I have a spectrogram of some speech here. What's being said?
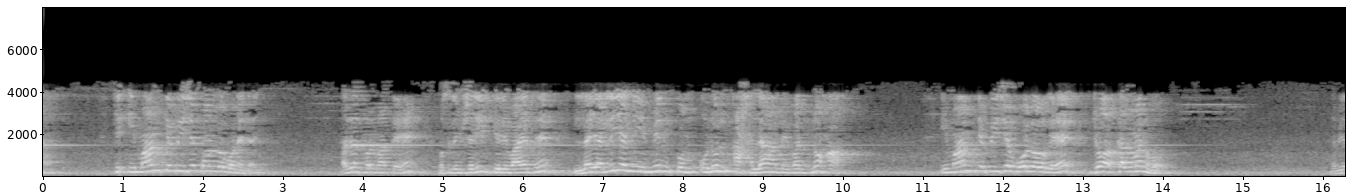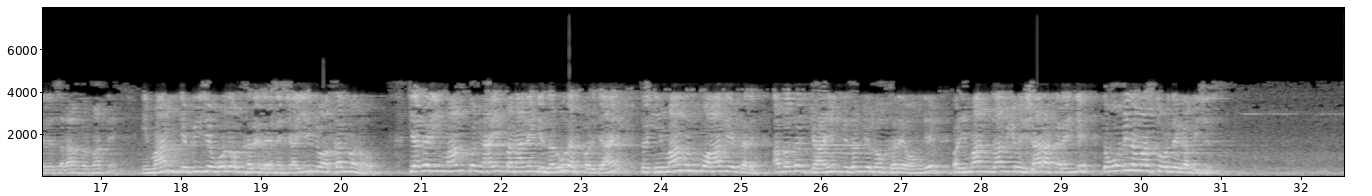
کہ امام کے پیچھے کون لوگ ہونے چاہیے؟ حضرت فرماتے ہیں، مسلم شریف کی روایت ہے لینی من کم الاحلام ونحا امام کے پیچھے وہ لوگ ہیں جو عقل مند ہو۔ نبی علیہ السلام فرماتے ہیں امام کے پیچھے وہ لوگ کھڑے رہنے چاہیے جو عقل مند ہو۔ کہ اگر امام کو نائب بنانے کی ضرورت پڑ جائے تو امام ان کو آگے کرے۔ اب اگر جاہل قسم کے لوگ کھڑے ہوں گے اور امام صاحب یوں اشارہ کریں گے تو وہ بھی نماز توڑ دے گا پیچھے سے۔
